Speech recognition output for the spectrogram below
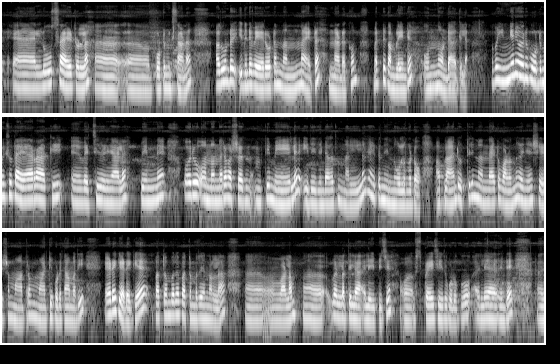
ലൂസായിട്ടുള്ള പോട്ട് മിക്സാണ്. അതുകൊണ്ട് ഇതിന്റെ വേരോട്ടം നന്നായിട്ട് നടക്കും. മറ്റ് കംപ്ലൈന്റ് ഒന്നും ഉണ്ടാകത്തില്ല. അപ്പോൾ ഇങ്ങനെ ഒരു പോട്ട് മിക്സ് തയ്യാറാക്കി വെച്ച് കഴിഞ്ഞാൽ പിന്നെ ഒരു ഒന്നൊന്നര വർഷത്തിൽ മേലെ ഇത് ഇതിന്റെ അകത്ത് നല്ലതായിട്ട് നിന്നോളും കേട്ടോ. ആ പ്ലാന്റ് ഒത്തിരി നന്നായിട്ട് വളർന്നു കഴിഞ്ഞതിന് ശേഷം മാത്രം മാറ്റി കൊടുത്താൽ മതി. ഇടയ്ക്കിടയ്ക്ക് പത്തൊമ്പത് പത്തൊമ്പത് എന്നുള്ള വളം വെള്ളത്തിൽ ലയിപ്പിച്ച് സ്പ്രേ ചെയ്ത് കൊടുക്കുകയോ അല്ലെങ്കിൽ അതിന്റെ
